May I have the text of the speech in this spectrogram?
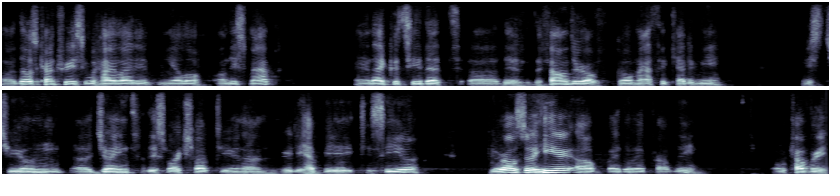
Uh, those countries we highlighted in yellow on this map. And I could see that uh, the, the founder of Go Math Academy, Ms. June, uh, joined this workshop. June, I'm really happy to see you. you're also here. Uh, by the way, probably we'll cover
